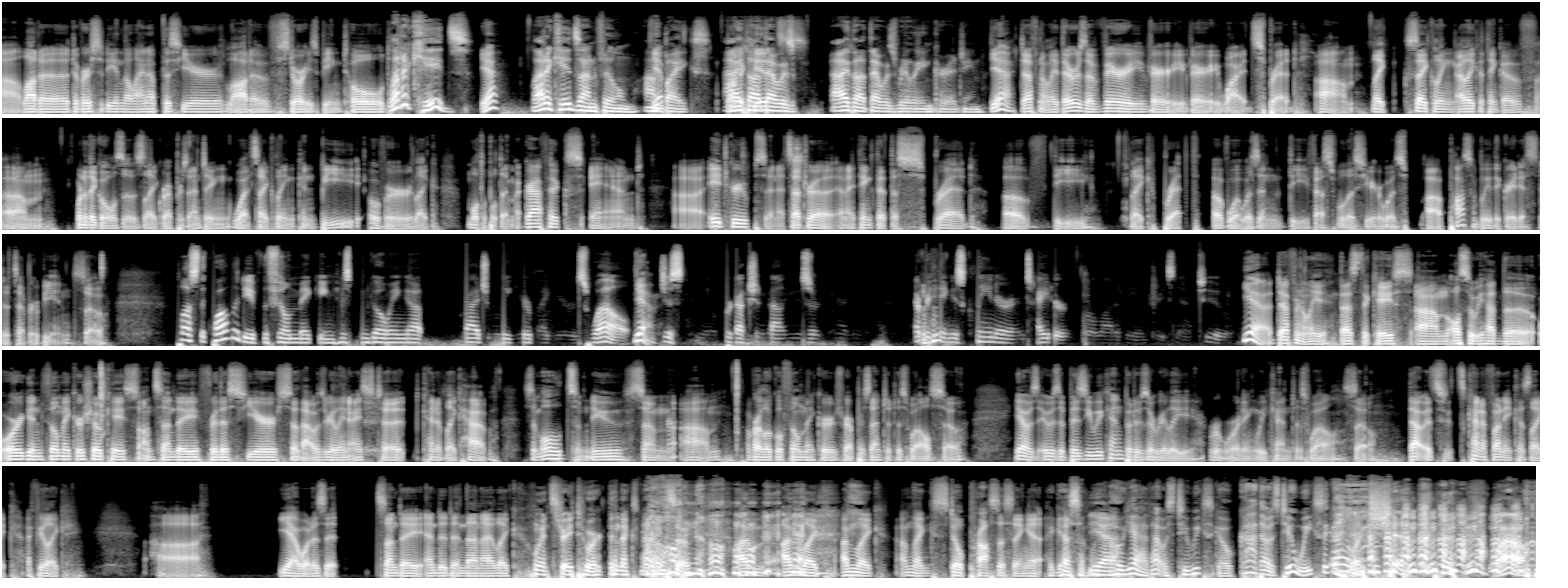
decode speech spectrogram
uh, a lot of diversity in the lineup this year a lot of stories being told A lot of kids. Yeah. A lot of kids on film on Yep. bikes. I thought that was I thought that was really encouraging. Yeah, definitely. There was a very, very, very wide spread. Um, like cycling, I like to think of um, one of the goals is like representing what cycling can be over like multiple demographics and uh, age groups and etc. And I think that the spread of the like breadth of what was in the festival this year was uh, possibly the greatest it's ever been. So Plus, the quality of the filmmaking has been going up gradually year by year as well. Yeah. Mm-hmm. Just you know, production values are, everything is cleaner and tighter for a lot of the entries now, too. Yeah, definitely. That's the case. Um, also, we had the Oregon Filmmaker Showcase on Sunday for this year, so that was really nice to kind of like have some old, some new, some um, of our local filmmakers represented as well. So, yeah, it was it was a busy weekend, but it was a really rewarding weekend as well. So that was it's kind of funny because like I feel like, uh, yeah, what is it? Sunday ended, and then I like went straight to work the next morning. oh so no. I'm I'm like I'm like I'm like still processing it. I guess I'm like, Yeah. oh yeah, that was two weeks ago. God, that was two weeks ago. Like shit. wow,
